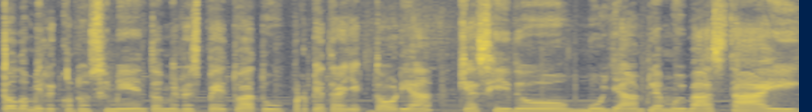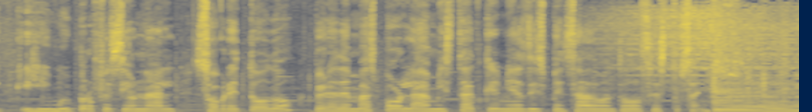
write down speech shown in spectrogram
todo mi mi reconocimiento, mi respeto a tu propia trayectoria, que ha sido muy amplia, muy vasta y, y muy profesional sobre todo, pero además por la amistad que me has dispensado en todos estos años.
